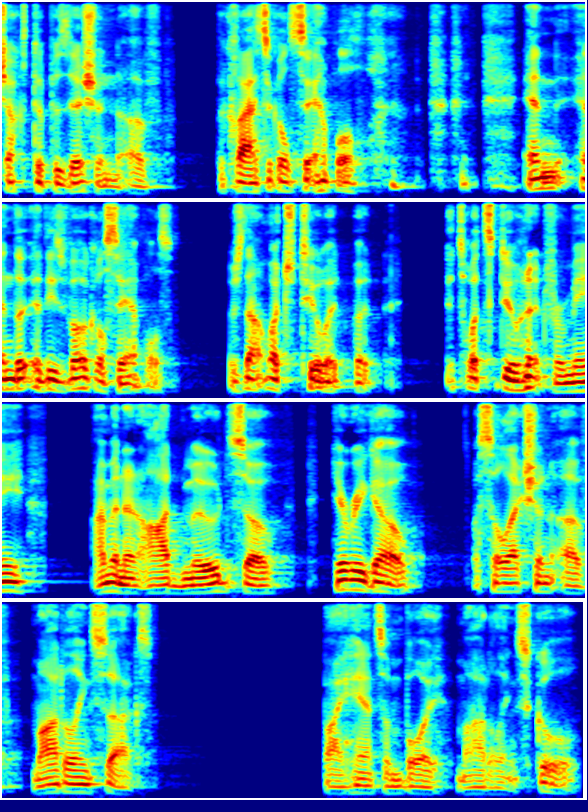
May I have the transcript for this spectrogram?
juxtaposition of the classical sample and and the, these vocal samples. There's not much to it, but it's what's doing it for me. I'm in an odd mood, so here we go. A selection of Modeling Sucks by Handsome Boy Modeling School.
